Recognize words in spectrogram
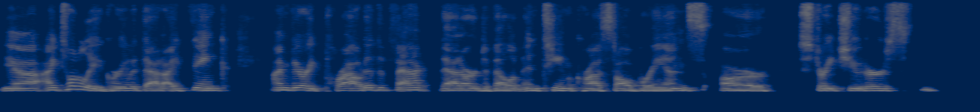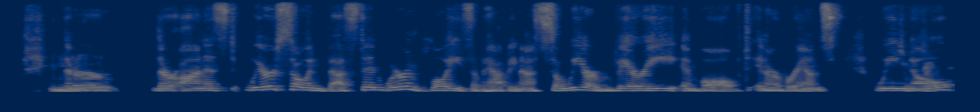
Yeah, I totally agree with that. I think I'm very proud of the fact that our development team across all brands are straight shooters. Mm-hmm. They're they're honest. We're so invested. We're employees of happiness. So we are very involved in our brands. We so know great.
